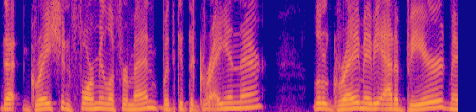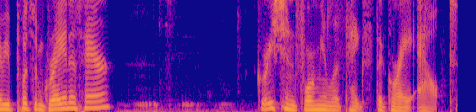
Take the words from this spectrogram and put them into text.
that Grecian formula for men, but get the gray in there. Little gray, maybe add a beard, maybe put some gray in his hair. Grecian formula takes the gray out.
